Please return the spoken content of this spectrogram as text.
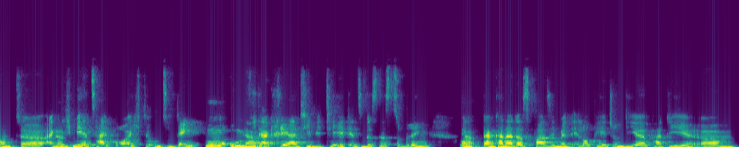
und äh, eigentlich ja. mehr Zeit bräuchte, um zu denken, um ja. wieder Kreativität ins Business zu bringen. Und dann kann er das quasi mit Elopage und dir, Patti, ähm,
